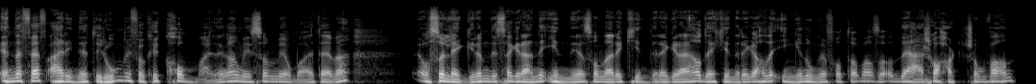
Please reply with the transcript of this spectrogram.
NFF er inne i et rom. Vi får ikke komme inn engang, vi som jobba i TV. Og så legger de disse greiene inni en sånn Kinderegg-greie, og det Kinderegget hadde ingen unge fått opp. altså Det er så hardt som faen.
